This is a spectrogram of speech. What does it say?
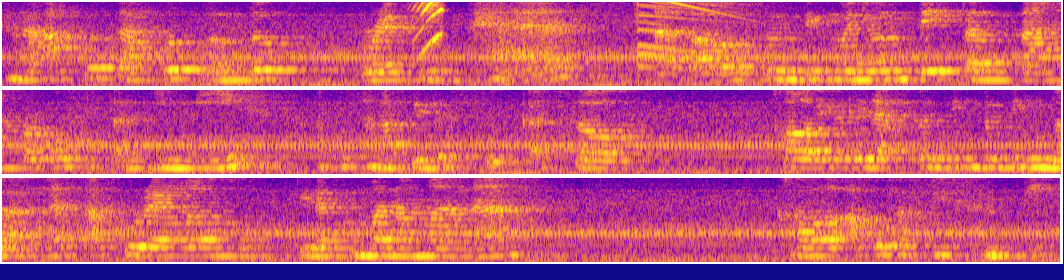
Karena aku takut untuk rapid test atau suntik menyuntik tentang perkovitan ini. Aku sangat tidak suka. So kalau itu tidak penting-penting banget aku rela untuk tidak ke mana-mana. Kalau aku harus disuntik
